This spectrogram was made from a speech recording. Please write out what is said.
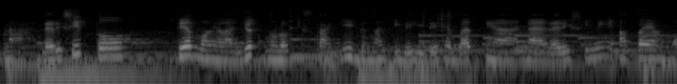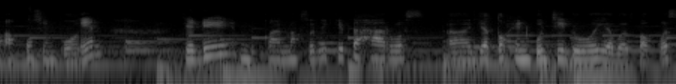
Nah dari situ dia mulai lanjut ngelukis lagi dengan ide-ide hebatnya. Nah, dari sini apa yang mau aku simpulin? Jadi, bukan maksudnya kita harus uh, jatuhin kunci dulu ya buat fokus,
